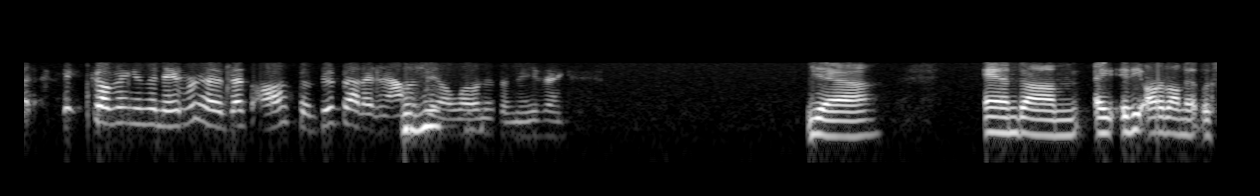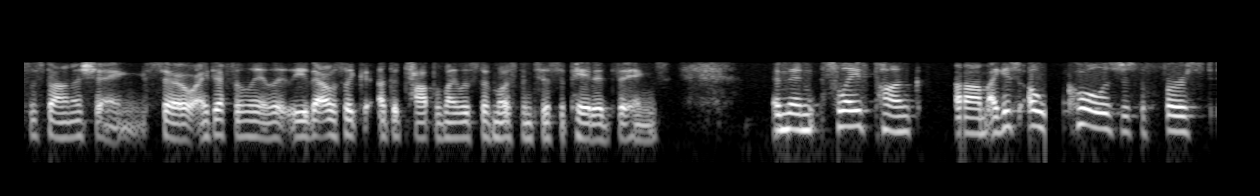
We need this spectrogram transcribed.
coming in the neighborhood. That's awesome. Just that Allendale Mhm. alone is amazing. Yeah. And um I, the art on it looks astonishing. So I definitely that was like at the top of my list of most anticipated things. And then Slave Punk, um I guess oh Cole is just the first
